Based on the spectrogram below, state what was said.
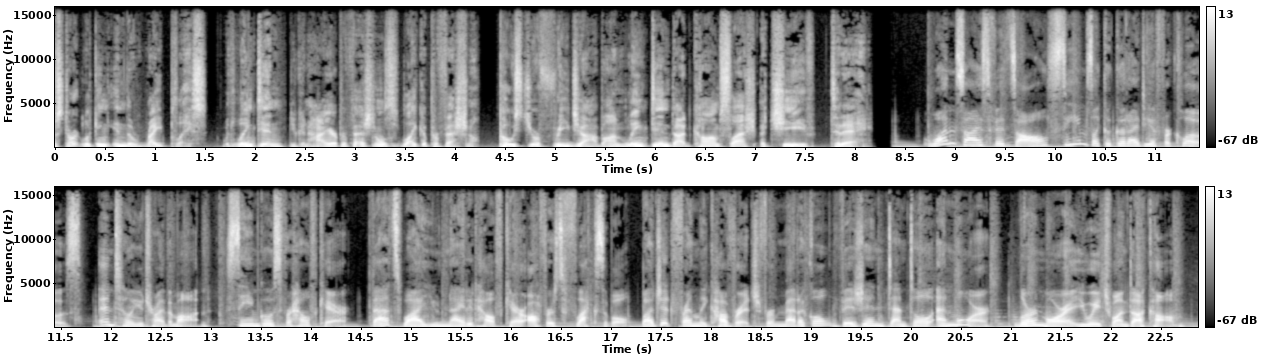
start looking in the right place. With LinkedIn, you can hire professionals like a professional. Post your free job on linkedin.com slash achieve today. One size fits all seems like a good idea for clothes until you try them on. Same goes for healthcare. That's why United Healthcare offers flexible, budget-friendly coverage for medical, vision, dental, and more. Learn more at uh1.com.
